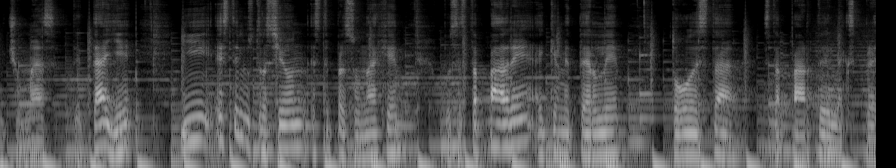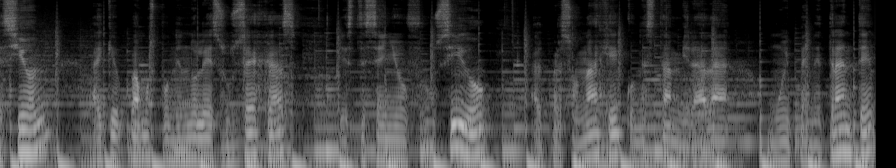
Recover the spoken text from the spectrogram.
mucho más detalle. Y esta ilustración, este personaje, pues está padre, hay que meterle toda esta, esta parte de la expresión. Hay que vamos poniéndole sus cejas, este ceño fruncido al personaje con esta mirada muy penetrante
